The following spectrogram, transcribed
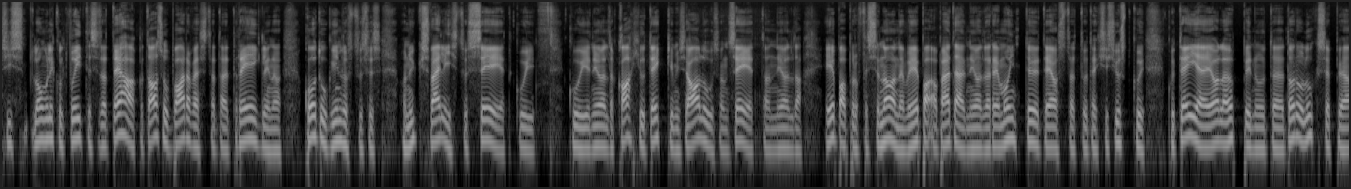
siis loomulikult võite seda teha, aga tasub arvestada, et reeglina kodukindlustuses on üks välistus see, et kui, kui nii-öelda kahju tekkimise alus on see, et on nii-öelda ebaprofessionaalne või ebapädev nii-öelda remonttöö teostatud, ehk siis justkui, kui teie ei ole õppinud äh, toruluksep ja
